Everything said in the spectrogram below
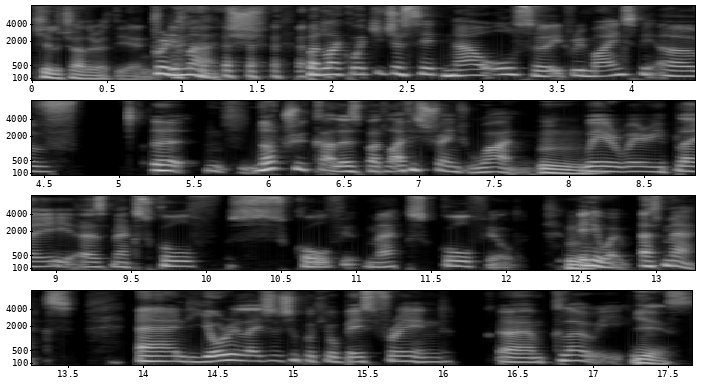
kill each other at the end. pretty much. but like what you just said now, also it reminds me of uh, not True Colors, but Life is Strange One, Mm. where where you play as Max Scholf- Scholfield, Max Schofield. Mm. Anyway, as Max, and your relationship with your best friend um, Chloe. Yes.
